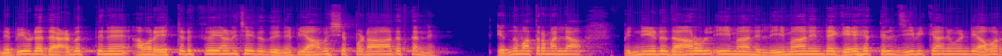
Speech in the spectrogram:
നബിയുടെ ദാപത്തിന് അവർ ഏറ്റെടുക്കുകയാണ് ചെയ്തത്. നബി ആവശ്യപ്പെടാതെ തന്നെ. എന്ന് മാത്രമല്ല പിന്നീട് ദാറുൽ ഈമാനിൽ ഈമാനിന്റെ ഗേഹത്തിൽ ജീവിക്കാൻ വേണ്ടി അവർ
